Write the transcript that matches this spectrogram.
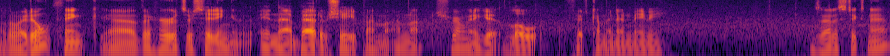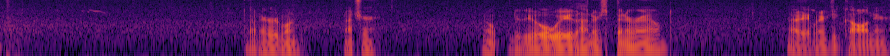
Although I don't think uh, the herds are sitting in that bad of shape. I'm, I'm not sure I'm going to get low fit coming in, maybe. Is that a stick snap? Thought I heard one. Not sure. Nope. Do the old Way of the Hunter spin around. Oh, okay, we're going to keep calling here.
